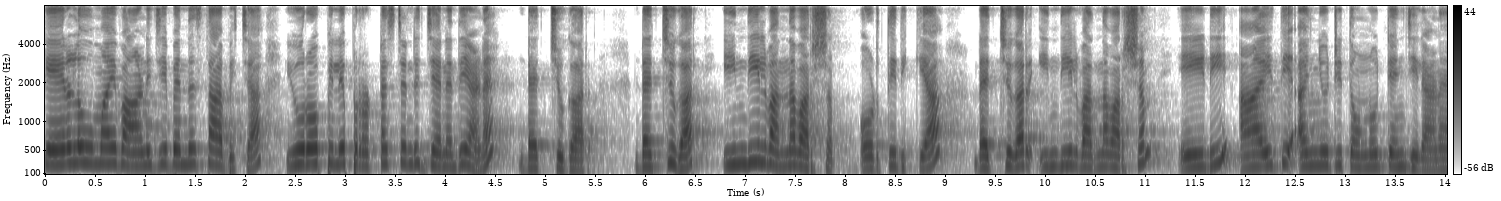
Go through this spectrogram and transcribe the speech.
കേരളവുമായി വാണിജ്യ ബന്ധം സ്ഥാപിച്ച യൂറോപ്പിലെ പ്രൊട്ടസ്റ്റന്റ് ജനതയാണ് ഡച്ചുകാർ. ഡച്ചുകാർ ഇന്ത്യയിൽ വന്ന വർഷം ഓർത്തിരിക്കുക ഡച്ചുകാർ ഇന്ത്യയിൽ വന്ന വർഷം എ ഡി ആയിരത്തി അഞ്ഞൂറ്റി തൊണ്ണൂറ്റഞ്ചിലാണ്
